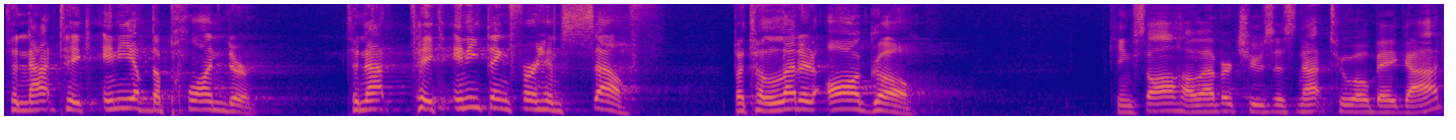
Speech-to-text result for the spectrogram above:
to not take any of the plunder, to not take anything for himself, but to let it all go. King Saul, however, chooses not to obey God.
